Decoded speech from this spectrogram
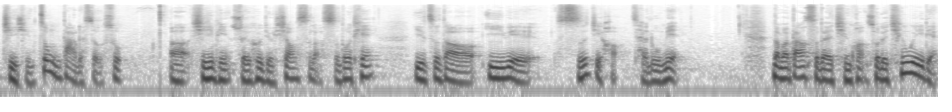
进行重大的手术，呃，习近平随后就消失了十多天。一直到一月十几号才露面。那么当时的情况说的轻微一点，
